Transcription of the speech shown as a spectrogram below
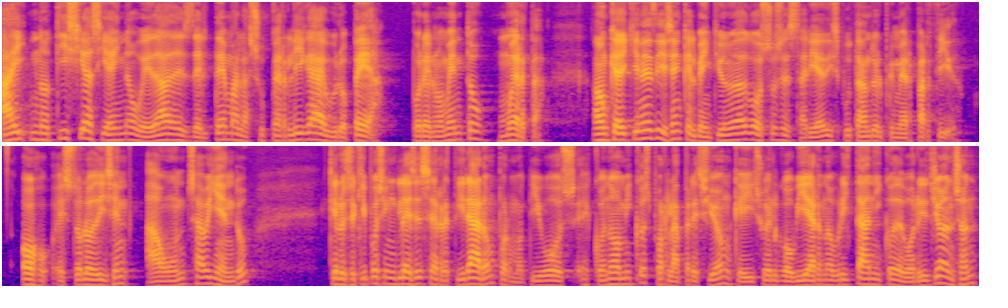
Hay noticias y hay novedades del tema la Superliga Europea, por el momento muerta aunque hay quienes dicen que el 21 de agosto se estaría disputando el primer partido. Ojo, esto lo dicen aún sabiendo que los equipos ingleses se retiraron por motivos económicos, por la presión que hizo el gobierno británico de Boris Johnson.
